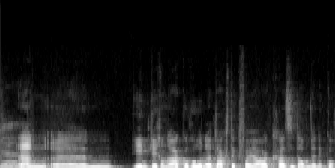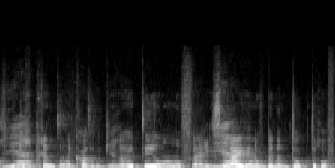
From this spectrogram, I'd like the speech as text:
Ja. En ehm één keer na corona dacht ik van ja, ik ga ze dan binnenkort een keer printen en ik ga ze een keer uitdelen of ergens Ja. leggen of bij een dokter. Of,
